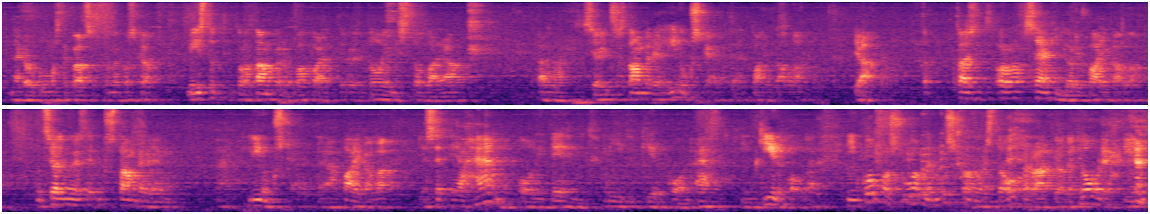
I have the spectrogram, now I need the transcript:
näkökulmasta katsottuna, koska me istuttiin tuolla Tampereen vapaa toimistolla ja ää, se oli itse asiassa Tampereen Linux-käyttäjä paikalla. Ja taisit olla säkin Jori paikalla. Mutta siellä oli myös yksi Tampereen Linux-käyttäjä paikalla. Ja, se, ja hän oli tehnyt liity kirkkoon F kirkolle. Niin koko Suomen uskonnollista operaatiota johdettiin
